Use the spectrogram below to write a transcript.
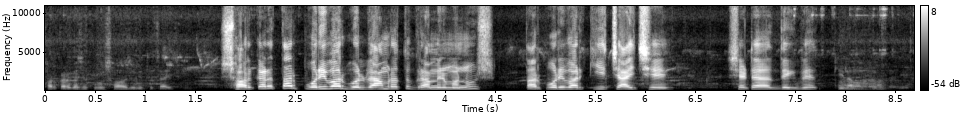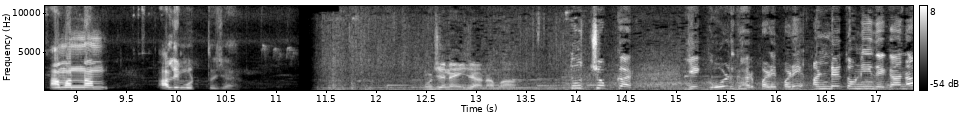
সরকারের কাছে কোনো সহযোগিতা চাইছেন? সরকারের তার পরিবার বলবে আমরা তো গ্রামের মানুষ তার পরিবার কি চাইছে সেটা দেখবে কি নাম আপনার আমার নাম আলী মুর্তুজা मुझे नहीं जाना माँ तू चुप कर ये गोल्ड घर पड़े पड़े अंडे तो नहीं देगा ना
